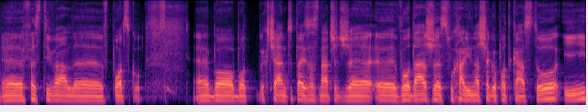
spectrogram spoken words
e, festiwal e, w Płocku. E, Bo, bo chciałem tutaj zaznaczyć, że e, włodarze słuchali naszego podcastu i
